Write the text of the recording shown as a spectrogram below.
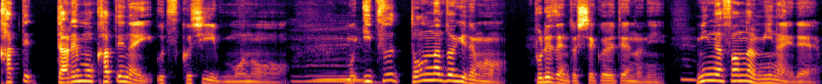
勝て誰も勝てない美しいものを、ん。もういつどんな時でもプレゼントしてくれてるのに、うん。みんなそんなの見ないで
